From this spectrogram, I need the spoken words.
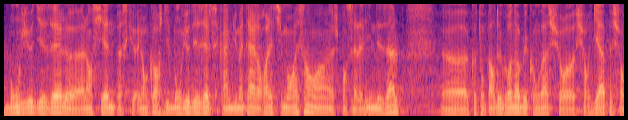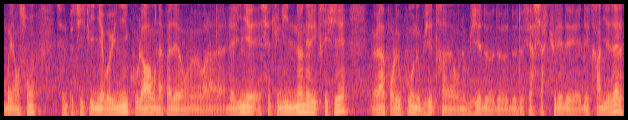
bon vieux diesel euh, à l'ancienne, parce que, et encore je dis le bon vieux diesel, c'est quand même du matériel relativement récent, hein. je pense à la ligne des Alpes. Euh, quand on part de Grenoble et qu'on va sur, euh, sur Gap et sur Briançon, c'est une petite ligne à voie unique où là, on n'a pas de, on- voilà, la, ligne, est- c'est une ligne non électrifiée. Et là, pour le coup, on est obligé de, on est obligé de, de- de- faire circuler des, des trains diesel,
